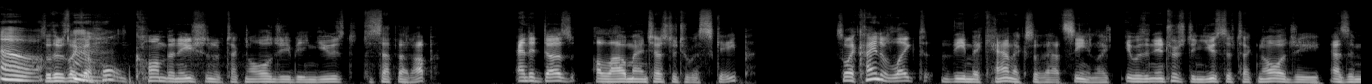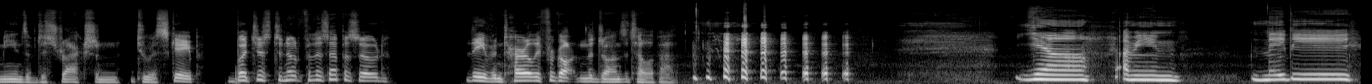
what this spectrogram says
Oh, So there's like a hmm. whole combination of technology being used to set that up. And it does allow Manchester to escape. So I kind of liked the mechanics of that scene. Like it was an interesting use of technology as a means of distraction to escape. But just to note for this episode, they've entirely forgotten that J'onn's a telepath. yeah. I mean, maybe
